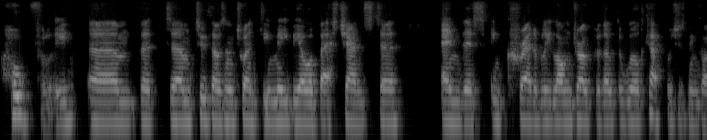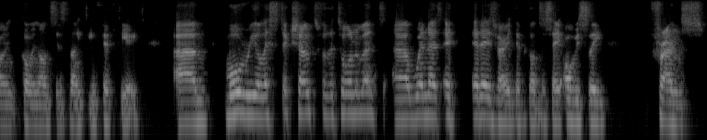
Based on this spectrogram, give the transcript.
hopefully, um, that um, 2020 may be our best chance to end this incredibly long drought without the World Cup, which has been going going on since 1958. Um, more realistic shouts for the tournament uh, winners. It, it is very difficult to say. Obviously, France,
